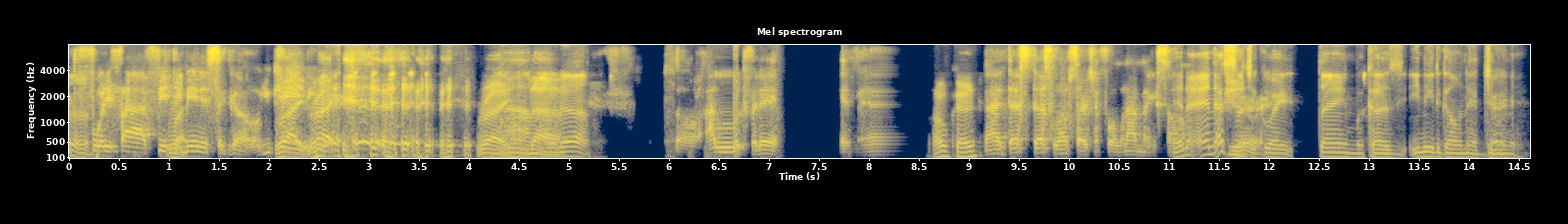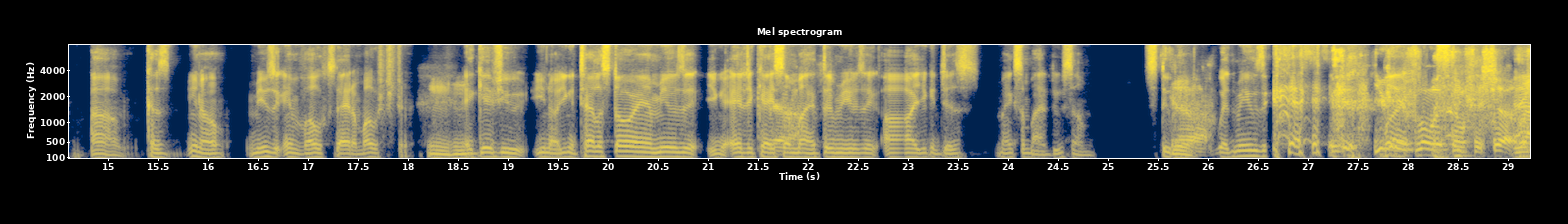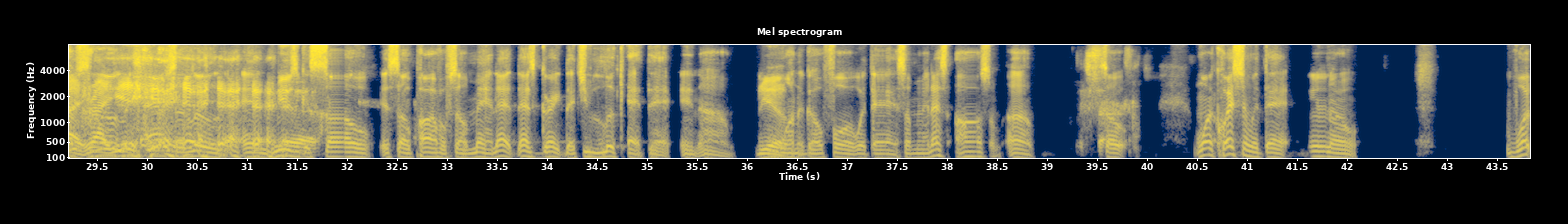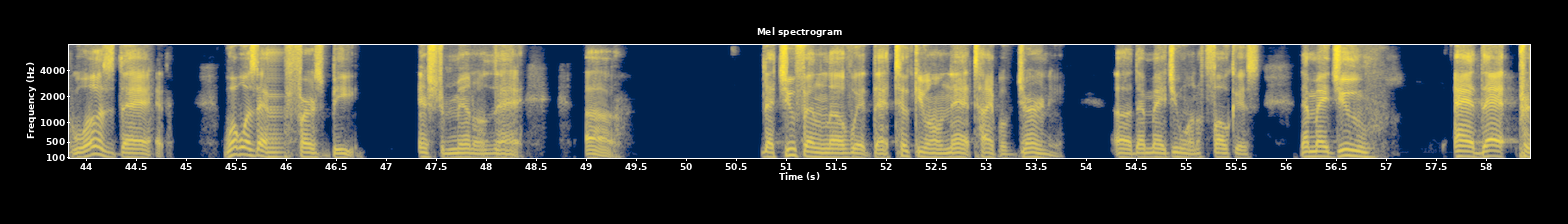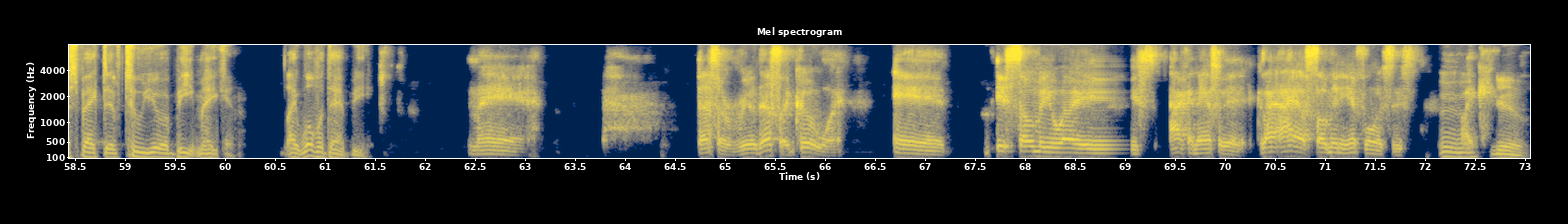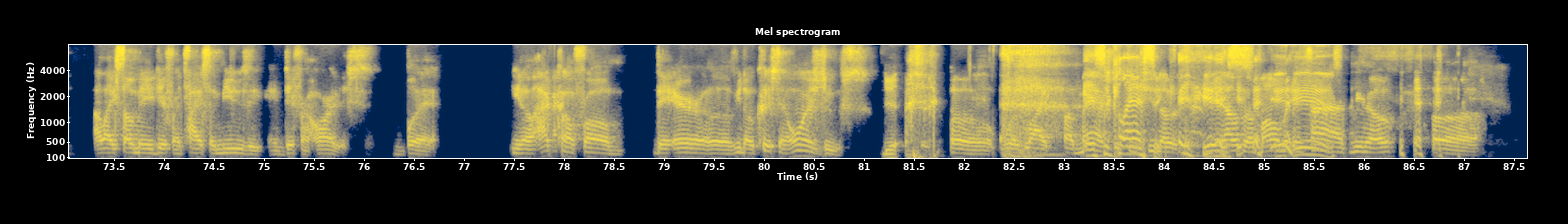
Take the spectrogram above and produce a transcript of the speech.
Uh, 45 50 Right. minutes ago. You right, can't be right, there. right, nah, not nah. at so i look for that Yeah, man. Okay, I, that's that's what i'm searching for when i make songs. And and that's such a great thing because you need to go on that journey. Um, because you know, music invokes that emotion. hmm It gives you, you know, you can tell a story in music, you can educate Yeah. somebody through music, or you can just make somebody do something stupid Yeah. with music. you can But- influence them for sure Right, right, Absolutely, yeah. absolutely. And music is so it's so powerful. So man, that that's great that you look at that and um yeah, you want to go forward with that. So man, that's awesome. Um, So, so one question with that, you know, what was that? What was that first beat instrumental that uh that you fell in love with that took you on that type of journey uh that made you want to focus that made you add that perspective to your beat making like what would that be Man, that's a real that's a good one. And it's so many ways I can answer that. Cause I, I have so many influences. Mhm. Like Yeah. I like so many different types of music and different artists. But, you know, I come from the era of, you know, Kush and Orange Juice. Yeah. Uh, was like a It's a classic. You know, that was a moment in time, you know. Uh,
